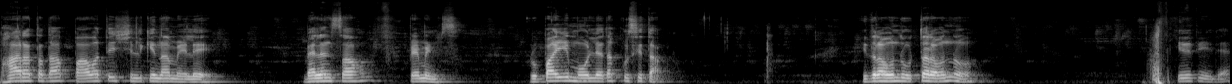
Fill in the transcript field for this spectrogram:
ಭಾರತದ ಪಾವತಿ ಶಿಲ್ಕಿನ ಮೇಲೆ ಬ್ಯಾಲೆನ್ಸ್ ಆಫ್ ಪೇಮೆಂಟ್ಸ್ ರೂಪಾಯಿ ಮೌಲ್ಯದ ಕುಸಿತ. ಇದರ ಒಂದು ಉತ್ತರವನ್ನು ಈ ರೀತಿ ಇದೆ.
